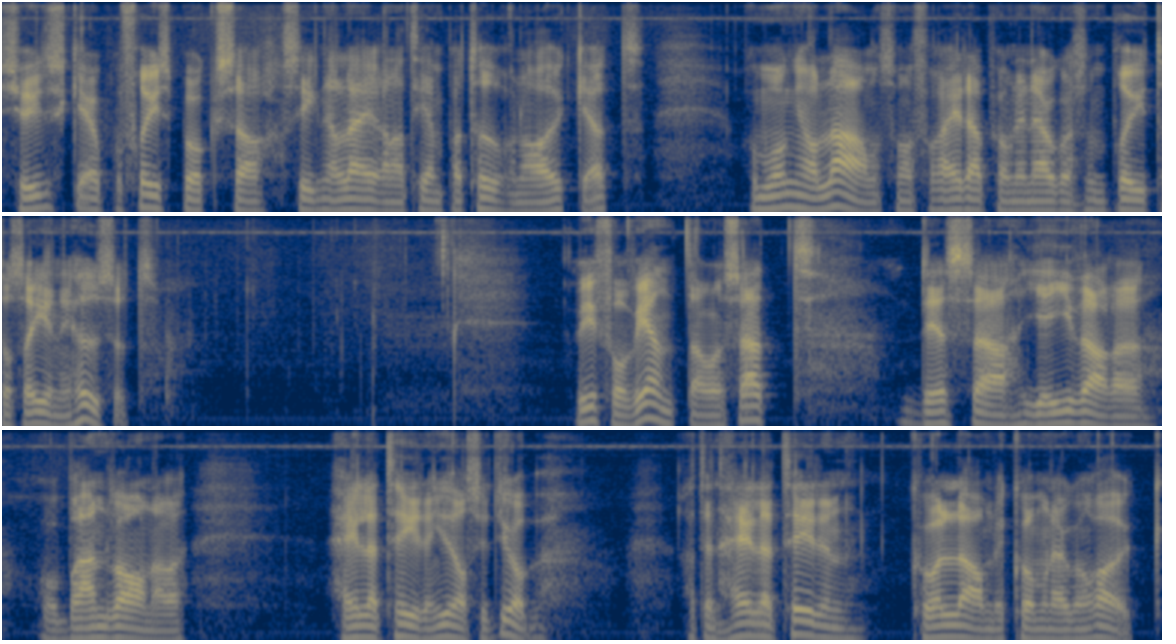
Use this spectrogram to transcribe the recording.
Kylskåp och frysboxar signalerar när temperaturen har ökat. Och många har larm så man får reda på om det är någon som bryter sig in i huset. Vi förväntar oss att dessa givare och brandvarnare hela tiden gör sitt jobb. Att den hela tiden kollar om det kommer någon rök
